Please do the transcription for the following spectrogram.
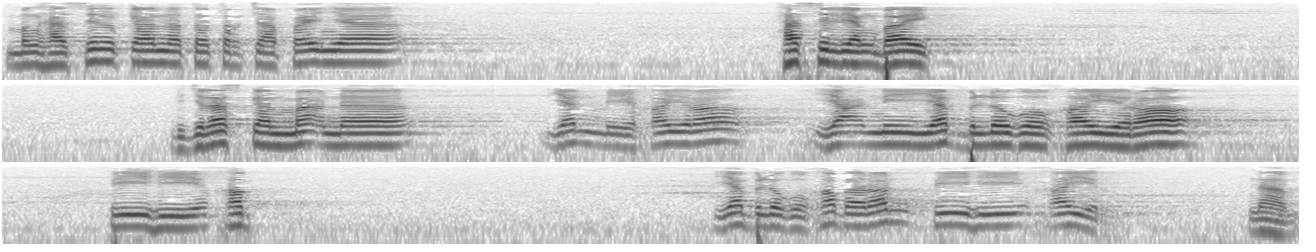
menghasilkan atau tercapainya hasil yang baik. Dijelaskan makna yanmi khaira yakni yablughu khaira fihi khab yablughu khabaran fihi khair. Nah,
